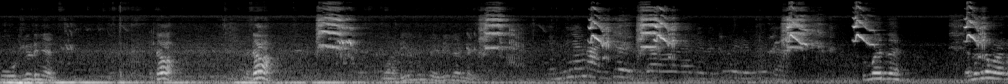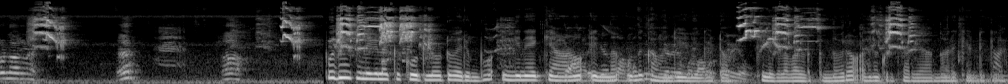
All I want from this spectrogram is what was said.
കൂട്ടിലിട്ട് ഞാൻ. കേട്ടോ? കേട്ടോ? വടിയൊന്നും പേടിയില്ലണ്ടേ എന്ന് ഞാൻ കാണിച്ചു വെച്ചിട്ടാ ഇവർക്ക് വരുന്നില്ല. ചുമ്മാ ഇരുന്നേ എന്തെങ്കിലും വഴക്കുണ്ടാകണേ ഏ? ആ. പുതിയ കിളികളൊക്കെ കൂട്ടിലോട്ട് വരുമ്പോൾ ഇങ്ങനെയൊക്കെയാണോ എന്ന് ഒന്ന് കമന്റ് ചെയ്യണം കേട്ടോ. കിളികളെ വളർത്തുന്നവരോ അതിനെക്കുറിച്ച് അറിയാവുന്നവരൊക്കെ ഉണ്ടെങ്കിൽ.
